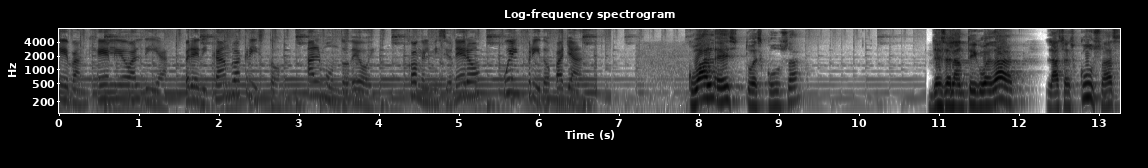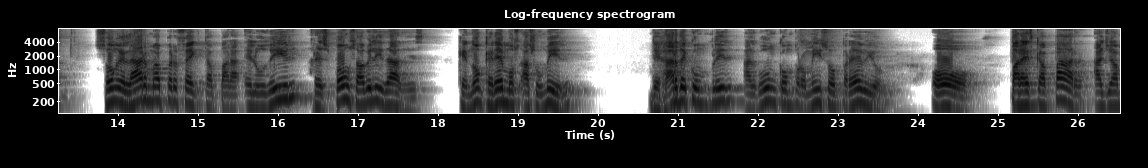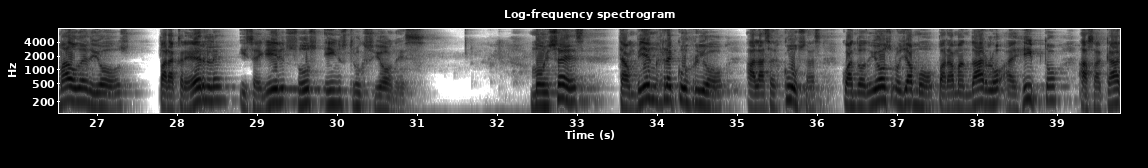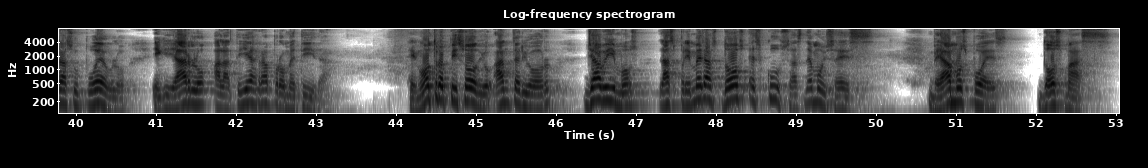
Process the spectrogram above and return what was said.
Evangelio al Día, predicando a Cristo al mundo de hoy, con el misionero Wilfrido Payán. ¿Cuál es tu excusa? Desde la antigüedad, las excusas son el arma perfecta para eludir responsabilidades que no queremos asumir, dejar de cumplir algún compromiso previo o para escapar al llamado de Dios para creerle y seguir sus instrucciones. Moisés también recurrió a las excusas cuando Dios lo llamó para mandarlo a Egipto a sacar a su pueblo y guiarlo a la tierra prometida. En otro episodio anterior ya vimos las primeras dos excusas de Moisés. Veamos pues dos más.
